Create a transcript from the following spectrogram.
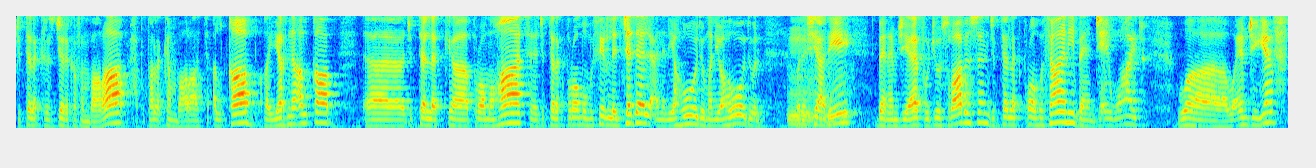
جبت لك كريس جيريكو في مباراة حطيت لك كم مباراة ألقاب غيرنا ألقاب. آه جبت لك آه بروموهات جبت لك برومو مثير للجدل عن اليهود وما اليهود وال... والأشياء ذي. بين MJF وجوس روبنسون جبت لك برومو ثاني بين جاي وايت و... و MJF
